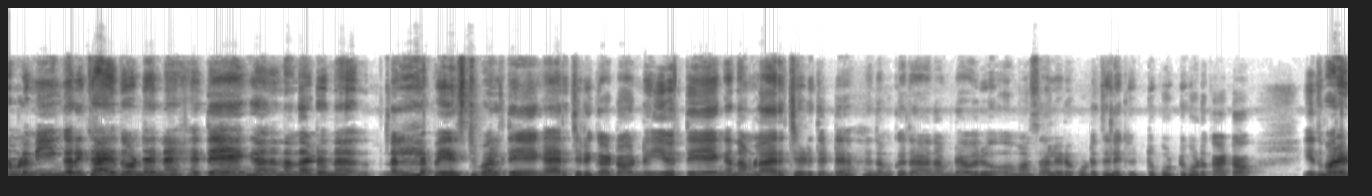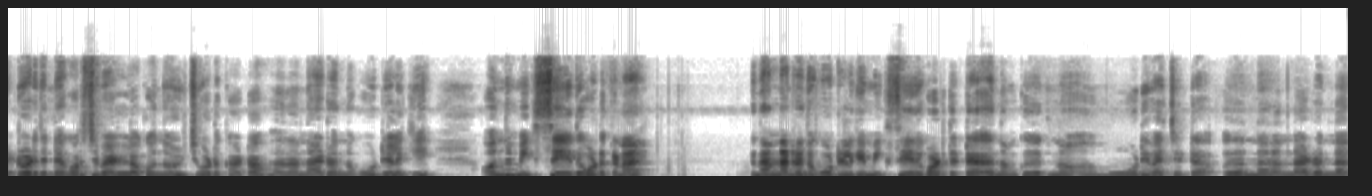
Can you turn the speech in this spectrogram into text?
നമ്മൾ മീൻകറിക്ക് ആയതുകൊണ്ട് തന്നെ തേങ്ങ ഒന്ന് നന്നായിട്ട് നല്ല പേസ്റ്റ് പോലെ തേങ്ങ അരച്ചെടുക്കാം കേട്ടോ. അതുകൊണ്ട് ഈ ഒരു തേങ്ങ നമ്മൾ അരച്ചെടുത്തിട്ട് നമുക്ക് നമ്മുടെ ഒരു മസാലയുടെ കൂട്ടത്തിലേക്ക് ഇട്ട് കൊട്ട് കൊടുക്കാം കേട്ടോ. ഇതുപോലെ ഇട്ട് കൊടുത്തിട്ട് കുറച്ച് വെള്ളമൊക്കെ ഒന്ന് ഒഴിച്ച് കൊടുക്കാം കേട്ടോ. ഒന്ന് നന്നായിട്ടൊന്ന് കൂട്ടിയിളക്കി ഒന്ന് മിക്സ് ചെയ്ത് കൊടുക്കണേ. നന്നായിട്ടൊന്ന് കൂട്ടിയിളക്കി മിക്സ് ചെയ്ത് കൊടുത്തിട്ട് നമുക്ക് ഇതൊന്ന് മൂടി വെച്ചിട്ട് ഇതൊന്ന് നന്നായിട്ടൊന്ന്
